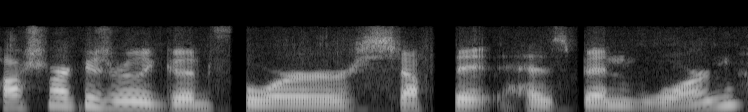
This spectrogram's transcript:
Poshmark is really good for stuff that has been worn,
